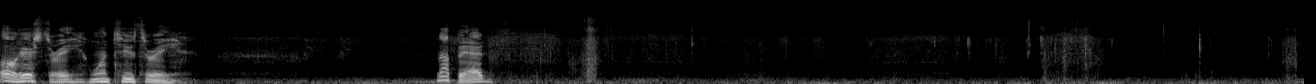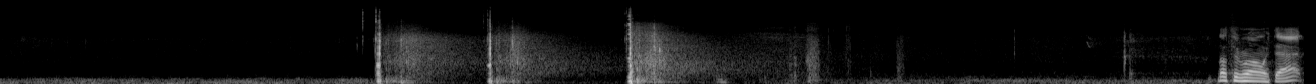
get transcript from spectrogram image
Oh, here's three. One, two, three. Not bad. Nothing wrong with that.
